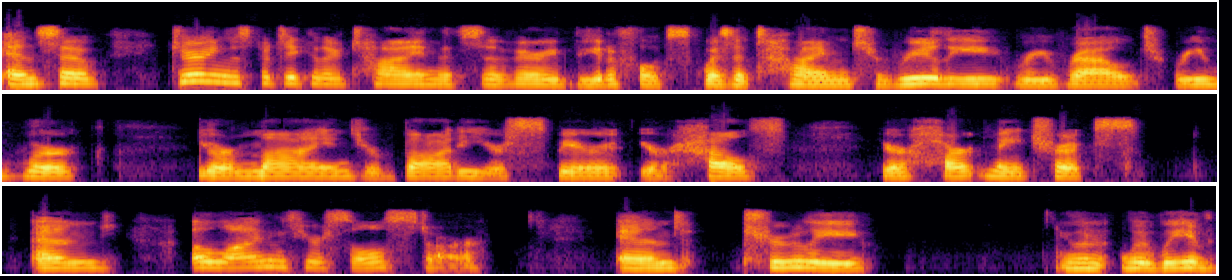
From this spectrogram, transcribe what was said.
And so during this particular time, it's a very beautiful, exquisite time to really reroute, rework your mind, your body, your spirit, your health, your heart matrix, and align with your soul star. And truly, we have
